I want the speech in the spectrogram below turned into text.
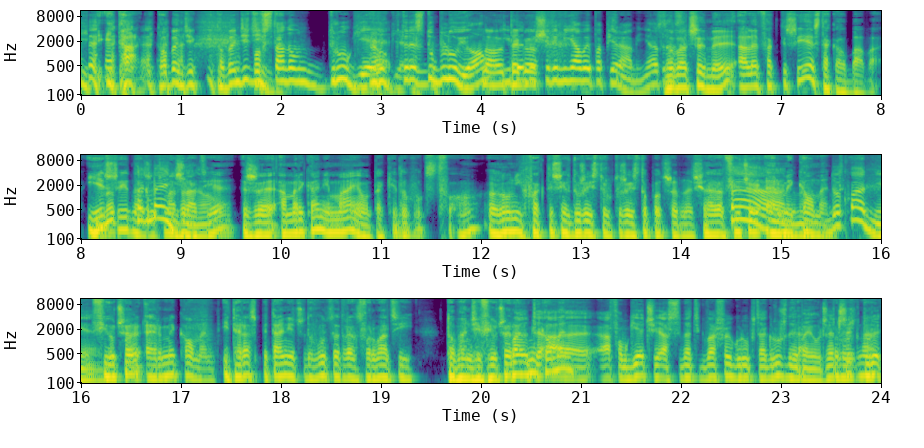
I, I, tak, i to będzie, i to będzie dziwne. Powstaną drugie, drugie. które zdublują no, i tego... będą się wymieniały papierami. Nie? Natomiast... Zobaczymy, ale faktycznie jest taka obawa. I jeszcze no, jedna tak rzecz, będzie, masz rację, no. że Amerykanie mają takie dowództwo. U nich faktycznie w dużej strukturze jest to potrzebne. Future tak, Army no, Command. Dokładnie. Future dokładnie. Army Command. I teraz pytanie, czy dowódca transformacji to będzie Future Army Command? AVG czy Asymmetric Warfare Group, tak, różne tak, mają rzeczy, różne. które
